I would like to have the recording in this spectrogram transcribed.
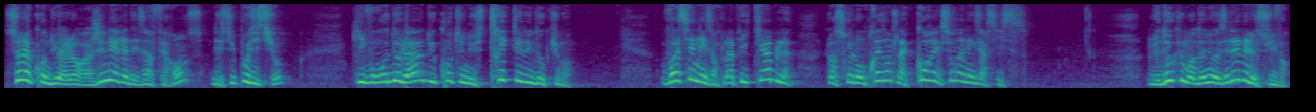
Cela conduit alors à générer des inférences, des suppositions, qui vont au-delà du contenu strict du document. Voici un exemple applicable lorsque l'on présente la correction d'un exercice. Le document donné aux élèves est le suivant.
